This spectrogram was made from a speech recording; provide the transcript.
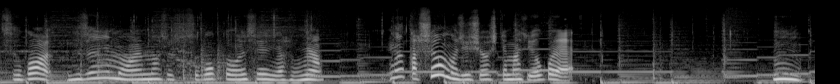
すごい。水にも合いますすごく美味しいですね。なんか賞も受賞してますよこれ。うん。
